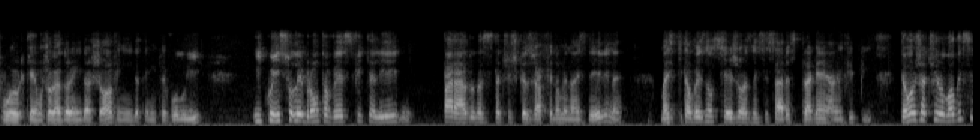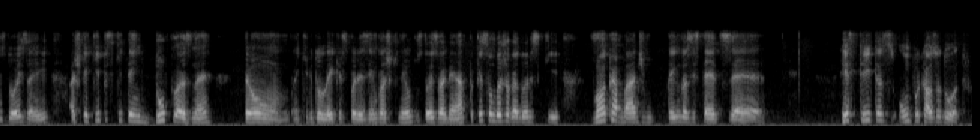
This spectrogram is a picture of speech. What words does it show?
porque é um jogador ainda jovem, ainda tem muito a evoluir. E com isso o LeBron talvez fique ali parado nas estatísticas já fenomenais dele, né? Mas que talvez não sejam as necessárias para ganhar o MVP. Então eu já tiro logo esses dois aí. Acho que equipes que têm duplas, né? Então, a equipe do Lakers, por exemplo, acho que nenhum dos dois vai ganhar, porque são dois jogadores que vão acabar de, tendo as stats é, restritas um por causa do outro.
